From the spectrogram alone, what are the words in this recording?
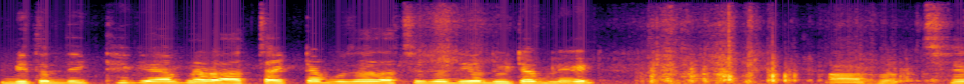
ভিতর দিক থেকে আপনার চারটা বোঝা যাচ্ছে, যদিও দুইটা ব্লেড আর হচ্ছে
